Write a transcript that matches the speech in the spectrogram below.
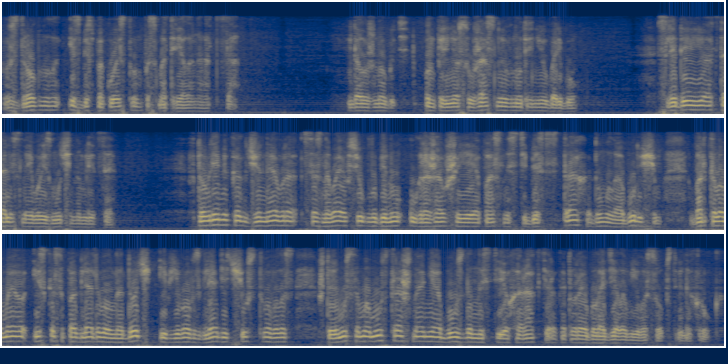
вздрогнула и с беспокойством посмотрела на отца. Должно быть, он перенес ужасную внутреннюю борьбу. Следы ее остались на его измученном лице. В то время как Джиневра, сознавая всю глубину угрожавшей ей опасности, без страха думала о будущем, Бартоломео искоса поглядывал на дочь, и в его взгляде чувствовалось, что ему самому страшна необузданность ее характера, которая была делом его собственных рук.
